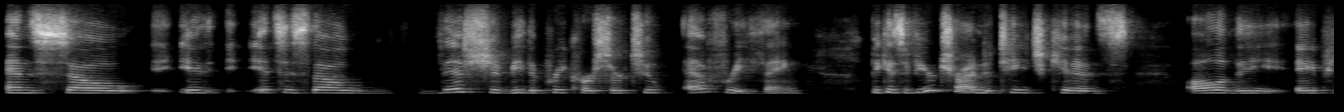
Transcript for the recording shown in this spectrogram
And so it, it's as though this should be the precursor to everything. Because if you're trying to teach kids all of the AP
